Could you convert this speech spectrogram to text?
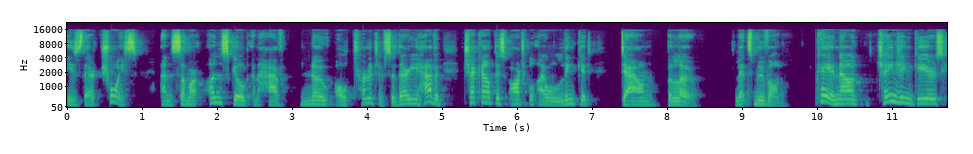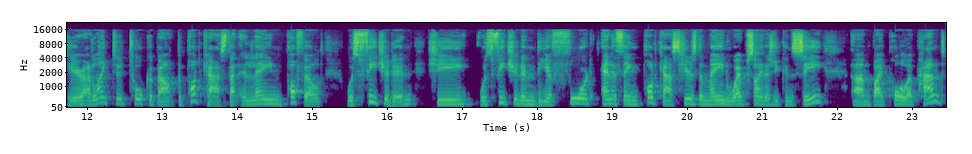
is their choice. And some are unskilled and have no alternative. So, there you have it. Check out this article. I will link it down below. Let's move on. Okay, and now changing gears here, I'd like to talk about the podcast that Elaine Pofeldt was featured in. She was featured in the Afford Anything podcast. Here's the main website, as you can see, um, by Paula Pant.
